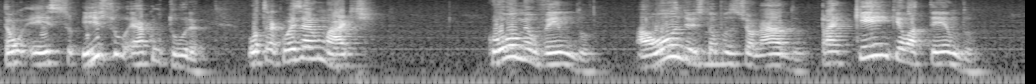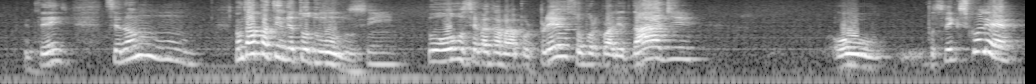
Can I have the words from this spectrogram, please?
Então, isso, isso é a cultura. Outra coisa é o marketing. Como eu vendo? Aonde eu estou posicionado? Para quem que eu atendo? Entende? Senão não, não dá para atender todo mundo. Sim. Ou você vai trabalhar por preço, ou por qualidade, ou você tem que escolher.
